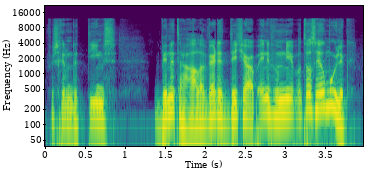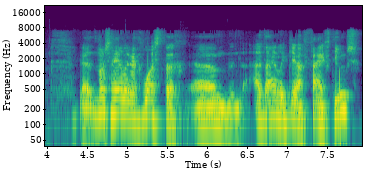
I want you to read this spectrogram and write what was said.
verschillende teams binnen te halen, werd het dit jaar op een of andere manier, het was heel moeilijk. Ja, het was heel erg lastig. Um, uiteindelijk ja, vijf teams.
